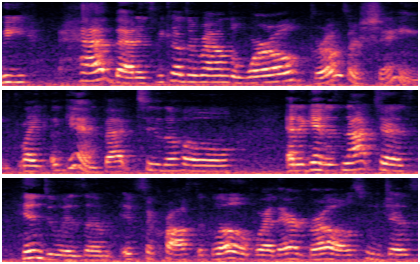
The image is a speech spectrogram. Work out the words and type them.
we had that is because around the world, girls are shamed. Like, again, back to the whole, and again, it's not just Hinduism, it's across the globe where there are girls who just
